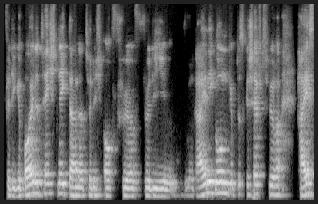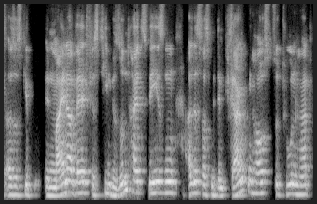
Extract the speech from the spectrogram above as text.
für die Gebäudetechnik, dann natürlich auch für, für die Reinigung gibt es Geschäftsführer. Heißt also, es gibt in meiner Welt fürs Team Gesundheitswesen alles, was mit dem Krankenhaus zu tun hat,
